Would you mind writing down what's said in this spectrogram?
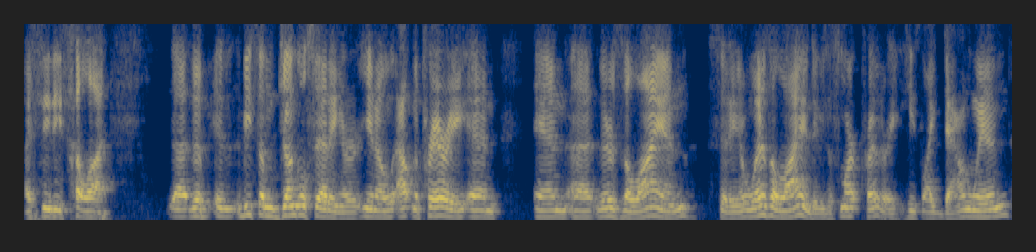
i see these a lot. Uh, the, be some jungle setting or you know out in the prairie and and uh, there's the lion sitting or what does a lion do? He's a smart predator. He's like downwind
